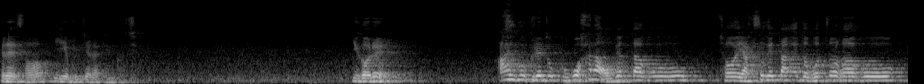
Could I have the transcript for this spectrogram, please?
그래서 이게 문제가 된 거죠. 이거를 아이고 그래도 그거 하나 어겼다고 저 약속의 땅에도 못 들어가고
